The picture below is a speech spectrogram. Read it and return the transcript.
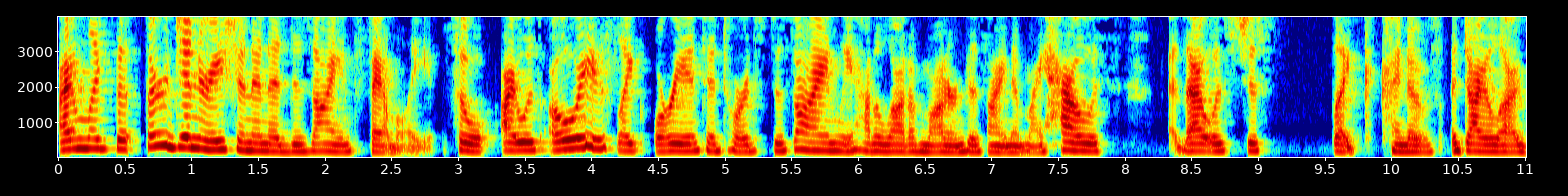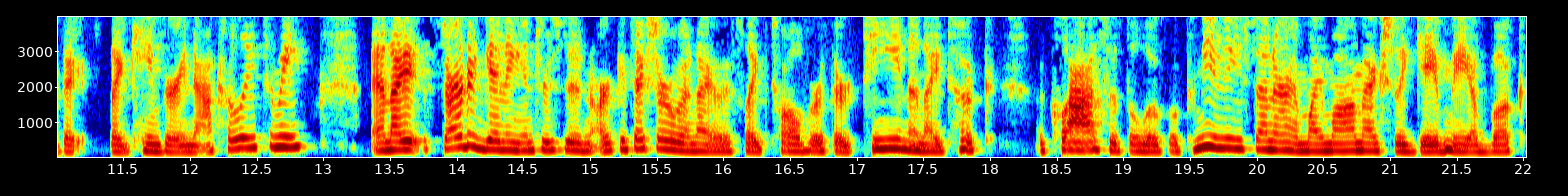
I'm like the third generation in a design family. So I was always like oriented towards design. We had a lot of modern design in my house. That was just like kind of a dialogue that like came very naturally to me. And I started getting interested in architecture when I was like 12 or 13 and I took a class at the local community center and my mom actually gave me a book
